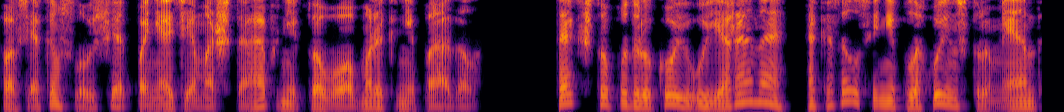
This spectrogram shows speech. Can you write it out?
Во всяком случае, от понятия масштаб никто в обморок не падал. Так что под рукой у Ярана оказался неплохой инструмент,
